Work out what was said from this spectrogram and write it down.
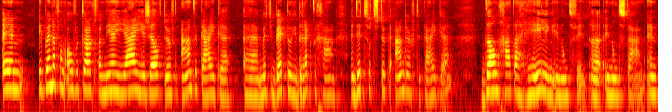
En ik ben ervan overtuigd wanneer jij jezelf durft aan te kijken, uh, met je bek door je drek te gaan en dit soort stukken aan durft te kijken, dan gaat daar heling in, uh, in ontstaan. En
